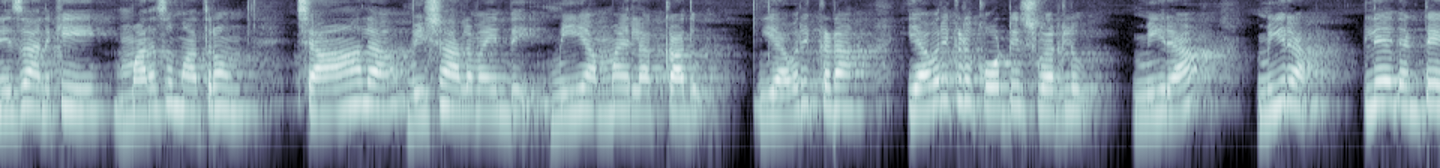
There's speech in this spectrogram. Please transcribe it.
నిజానికి మనసు మాత్రం చాలా విశాలమైంది. మీ అమ్మాయిలా కాదు. ఎవరిక్కడ? ఎవరిక్కడ కోటేశ్వరులు? మీరా? మీరా? లేదంటే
